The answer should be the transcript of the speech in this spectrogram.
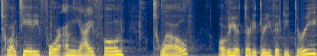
2084 on the iPhone 12, over here 3353,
